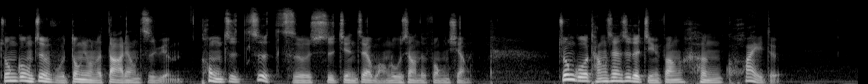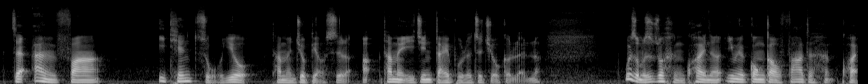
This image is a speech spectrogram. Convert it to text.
中共政府动用了大量资源，控制这则事件在网络上的风向。中国唐山市的警方很快的在案发一天左右，他们就表示了啊，他们已经逮捕了这九个人了。为什么是说很快呢？因为公告发得很快，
